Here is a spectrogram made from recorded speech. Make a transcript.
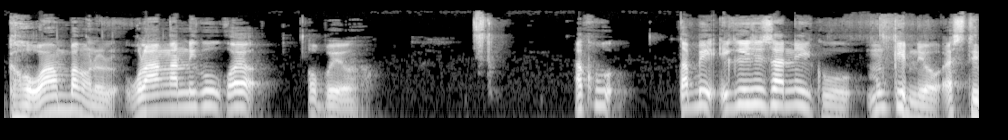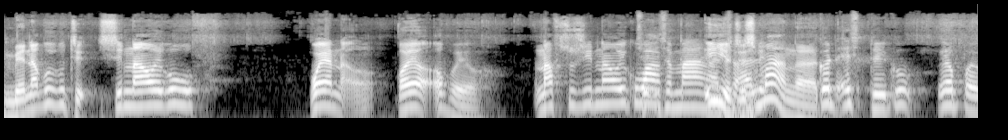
gampang ngono. lho. Ulangan niku koyo apa ya? Aku tapi iki sisan iku mungkin yo SD ben aku iku sinau iku enak koyo apa ya? Nafsu sinau iku semangat Iya, cek semangat. kon SD ku ya apa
